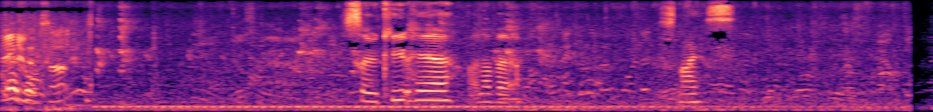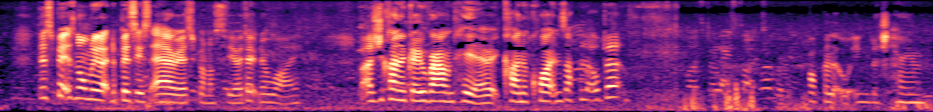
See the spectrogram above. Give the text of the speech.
They know what's up. So cute here. I love it. It's nice. This bit is normally like the busiest area to be honest with you, I don't know why. But as you kind of go round here, it kind of quietens up a little bit. Proper little English home.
